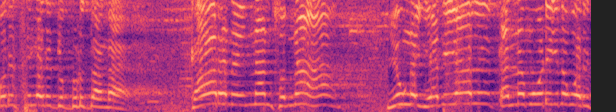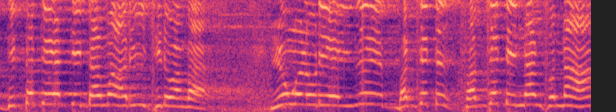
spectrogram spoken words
ஒரு சிலருக்கு கொடுத்தாங்க. காரணம் என்னன்னு சொன்னா இவங்க எதையாவது கண்ணை மூடிக்கின ஒரு திட்டத்தை ஏற்றிட்டாம அறிவிச்சிடுவாங்க. இவங்களுடைய இது பட்ஜெட் சப்ஜெக்ட் என்னன்னு சொன்னால்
